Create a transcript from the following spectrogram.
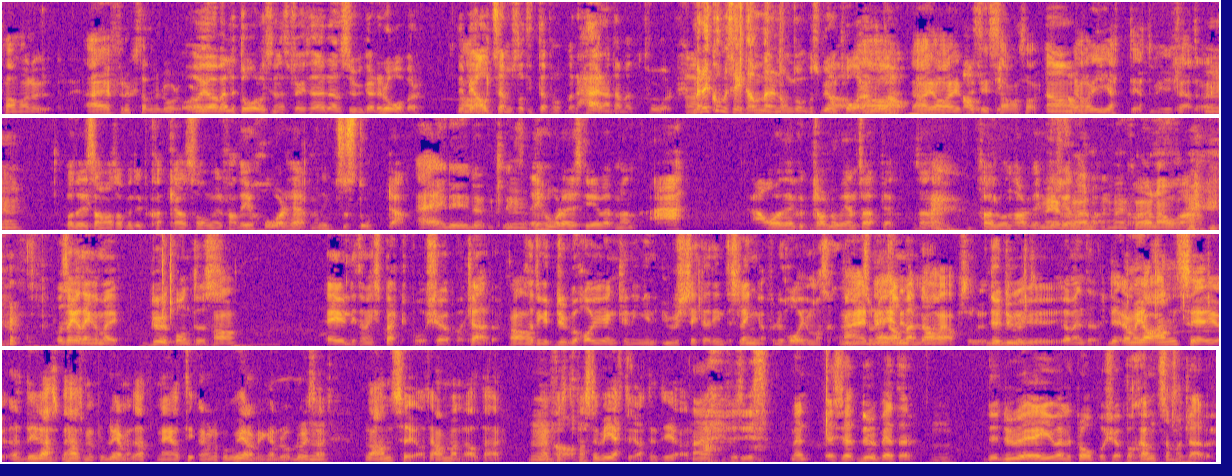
Fan vad du... Nej, fruktansvärt dålig på Och det. jag är väldigt dålig också när jag försöker säga den suga garderober. Det blir Ja. alltid sämst att titta på något, men det här har jag inte använt på två år. Men det kommer säkert använda någon gång och så blir de Ja. kvar ändå. Ja, ja, jag är precis Alltid. samma sak. Ja. Jag har ju jätte, jättemycket kläder verkligen. Mm. Och det är samma sak med typ ka- kalsonger. Fan det är ju hål här men det är inte så stort än. Nej, det är lugnt liksom. Det är hårdare skrivet men ah. Ja, det tar nog en tvättdel. Sen 12 och en halv är senare. de är sköna år. Och sen kan jag tänka mig, du Pontus Ja. Är ju lite av en expert på att köpa kläder. Ja. Så jag tycker du har ju egentligen ingen ursäkt att inte slänga för du har ju en massa skit Nej, som nej, du inte det, använder. ja, ja, absolut. Du, du, absolut. jag vet inte. Det, ja, men jag anser ju, det är det här, det här som är problemet. Att när jag, jag håller på att gå igenom min garderob, då är det så här, då anser jag att jag använder allt det här. men fast, ja. fast det vet jag ju att det inte gör. Nej. Nej, precis. Men jag skulle säga att du Peter, du, du är ju väldigt bra på att köpa skämtsamma kläder.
